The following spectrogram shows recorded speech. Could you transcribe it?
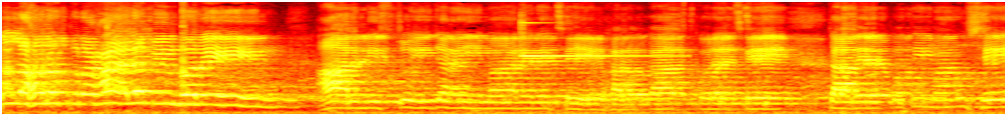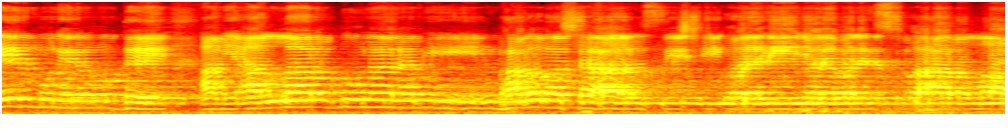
আল্লাহ রাব্বুল আলামিন বলেন আর নিশ্চয়ই যারা ঈমান এনেছে ভালো কাজ করেছে। তাদের প্রতি মানুষের মনের মধ্যে আমি আল্লাহ রাব্বুল আলামিন ভালোবাসার সৃষ্টি করে দিই। জোরে বলেন, সুবহানাল্লাহ।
